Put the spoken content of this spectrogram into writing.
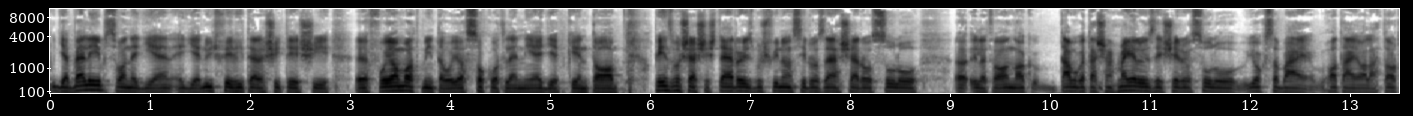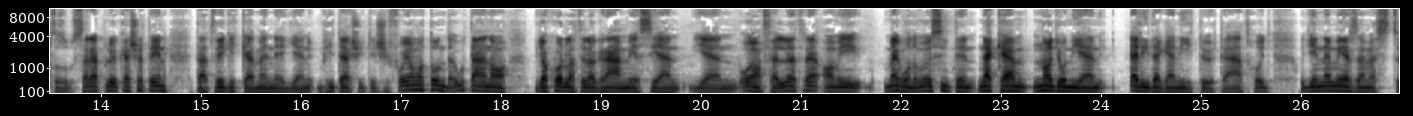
ugye belépsz, van egy ilyen, egy ilyen ügyfélhitelesítési folyamat, mint ahogy az szokott lenni egyébként a pénzmosás és terrorizmus finanszírozásáról szóló, illetve annak támogatásának megelőzéséről szóló jogszabály hatája alá tartozó szereplők esetén, tehát végig kell menni egy ilyen hitelesítési folyamaton, de utána gyakorlatilag rámész ilyen, ilyen olyan felületre, ami megmondom őszintén, nekem nagyon ilyen elidegenítő, tehát hogy, hogy én nem érzem ezt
